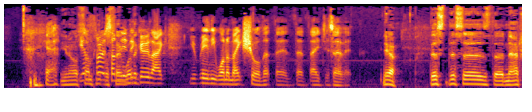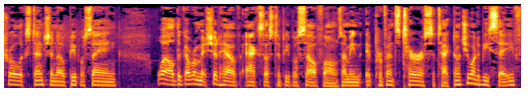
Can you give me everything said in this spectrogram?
yeah, You know, If some throw people say, somebody well, in the the- gulag. You really want to make sure that they, that they deserve it. Yeah. This this is the natural extension of people saying, well, the government should have access to people's cell phones. I mean, it prevents terrorist attack. Don't you want to be safe?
